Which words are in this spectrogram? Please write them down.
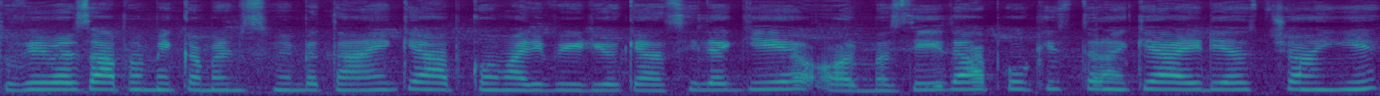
तो व्यूवर्स आप हमें कमेंट्स में बताएँ कि आपको हमारी वीडियो कैसी लगी है और मज़ीद आपको किस तरह के आइडियाज़ चाहिए।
